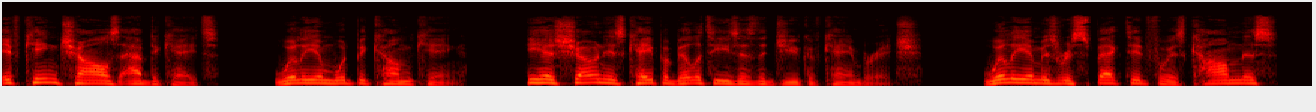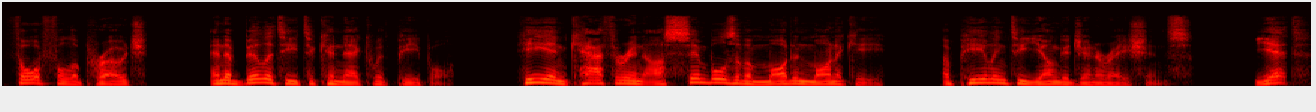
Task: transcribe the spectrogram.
If King Charles abdicates, William would become king. He has shown his capabilities as the Duke of Cambridge. William is respected for his calmness, thoughtful approach, and ability to connect with people. He and Catherine are symbols of a modern monarchy, appealing to younger generations. Yet,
